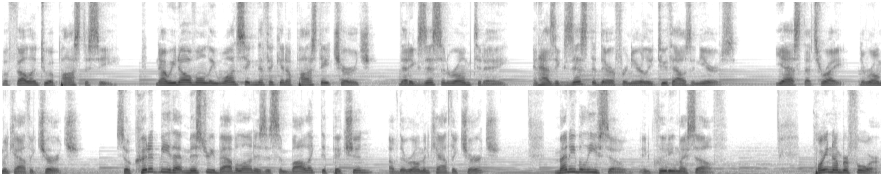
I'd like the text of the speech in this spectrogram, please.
but fell into apostasy. Now we know of only one significant apostate church that exists in Rome today and has existed there for nearly 2,000 years. Yes, that's right, the Roman Catholic Church. So could it be that Mystery Babylon is a symbolic depiction of the Roman Catholic Church? Many believe so, including myself. Point number four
